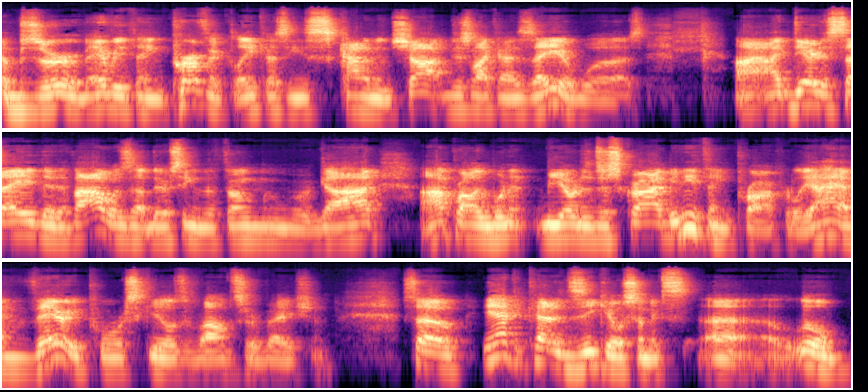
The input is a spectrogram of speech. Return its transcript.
observe everything perfectly because he's kind of in shock, just like Isaiah was. I, I, dare to say that if I was up there seeing the throne room of God, I probably wouldn't be able to describe anything properly. I have very poor skills of observation. So you have to cut Ezekiel some uh, a little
